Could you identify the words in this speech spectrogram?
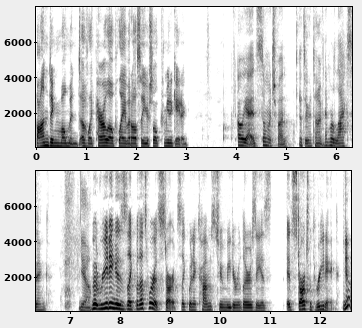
bonding moment of like parallel play but also you're still communicating Oh yeah, it's so much fun it's a good time and relaxing. Yeah But reading is like, but that's where it starts. Like when it comes to media literacy, is it starts with reading. Yeah.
